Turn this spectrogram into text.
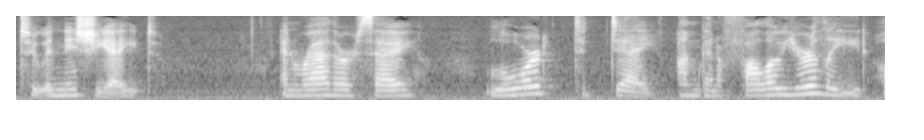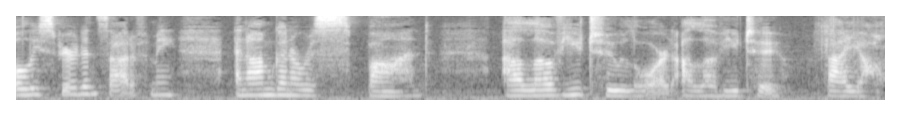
to initiate and rather say, Lord, today I'm going to follow your lead, Holy Spirit inside of me, and I'm going to respond. I love you too, Lord. I love you too. Bye, y'all.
